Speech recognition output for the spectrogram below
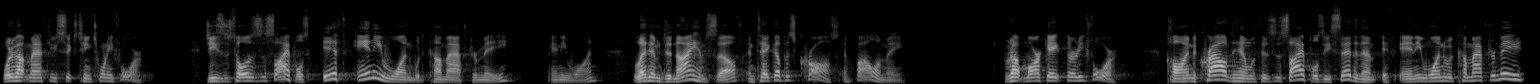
What about Matthew 16 24? Jesus told his disciples, If anyone would come after me, anyone, let him deny himself and take up his cross and follow me. What about Mark 8 34? Calling the crowd to him with his disciples, he said to them, If anyone would come after me,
